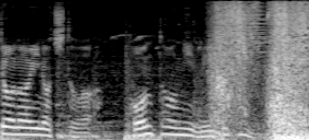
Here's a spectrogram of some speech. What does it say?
人の命とは本当に短い。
